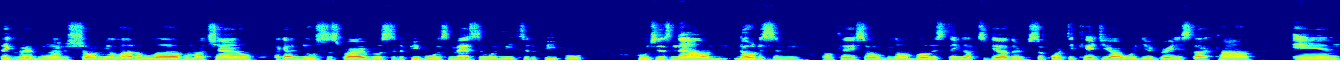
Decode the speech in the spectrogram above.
Thank you for everyone for showing me a lot of love on my channel. I got new subscribers to the people who's messing with me, to the people who just now noticing me. Okay, so we're gonna blow this thing up together. Support the KJRWithYourGreatness.com and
